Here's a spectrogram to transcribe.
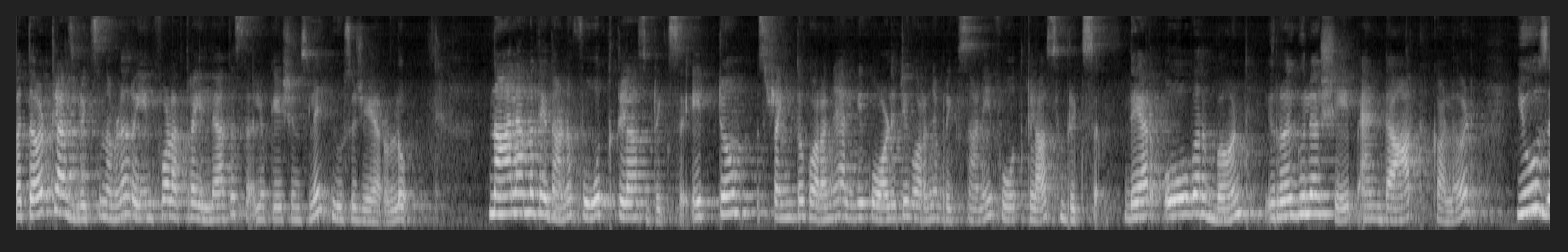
അപ്പോൾ തേർഡ് ക്ലാസ് ബ്രിക്സ് നമ്മൾ റെയിൻഫോൾ അത്ര ഇല്ലാത്ത ലൊക്കേഷൻസിൽ യൂസ് ചെയ്യാറുള്ളൂ. നാലാമത്തേതാണ് ഫോർത്ത് ക്ലാസ് ബ്രിക്സ് ഏറ്റവും സ്ട്രെങ്ത് കുറഞ്ഞ അല്ലെങ്കിൽ ക്വാളിറ്റി കുറഞ്ഞ ബ്രിക്സ് ആണ് ഈ fourth class bricks they are over burned irregular shape and dark coloured use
